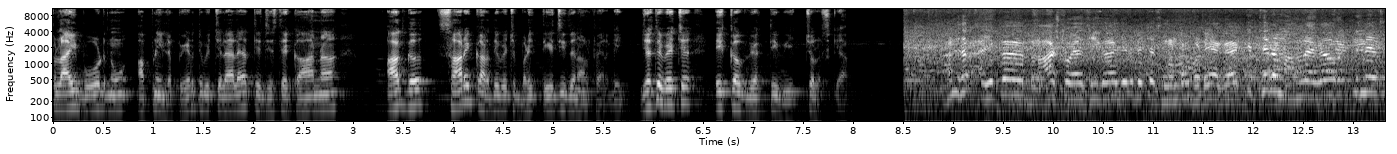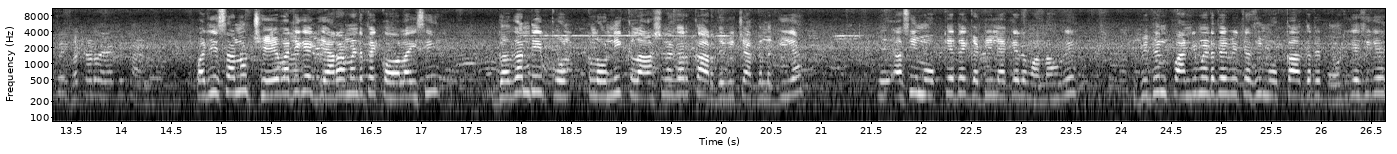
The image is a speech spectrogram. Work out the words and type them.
ਪਲਾਈਬੋਰਡ ਨੂੰ ਆਪਣੀ ਲਪੇਟ ਦੇ ਵਿੱਚ ਲੈ ਲਿਆ ਤੇ ਜਿਸ ਦੇ ਕਾਰਨ ਅੱਗ ਸਾਰੇ ਘਰ ਦੇ ਵਿੱਚ ਬੜੀ ਤੇਜ਼ੀ ਦੇ ਨਾਲ ਫੈਲ ਗਈ ਜਿਸ ਦੇ ਵਿੱਚ ਇੱਕ ਵਿਅਕਤੀ ਵੀ ਝੁਲਸ ਗਿਆ। ਹਾਂਜੀ ਸਰ ਇੱਕ ਬਲਾਸਟ ਹੋਇਆ ਸੀਗਾ ਜਿਹਦੇ ਵਿੱਚ ਸਿਲੰਡਰ ਫਟਿਆ ਹੈਗਾ ਕਿੱਥੇ ਦਾ ਮਾਮਲਾ ਹੈਗਾ ਔਰ ਕਿੰਨੇ ਕੁ ਕੋਈ ਫੱਟੜ ਹੋਇਆ ਕੋਈ ਕਾਰਨ ਹੋਇਆ? ਭਾਜੀ ਸਾਨੂੰ 6:11 ਮਿੰਟ ਤੇ ਕਾਲ ਆਈ ਸੀ। ਗਗਨਦੀਪ ਕੋ- ਕਲੋਨੀ ਕਲਾਸ਼ ਨਗਰ ਘਰ ਦੇ ਵਿੱਚ ਅੱਗ ਲੱਗੀ ਆ ਤੇ ਅਸੀਂ ਮੌਕੇ ਤੇ ਗੱਡੀ ਲੈ ਕੇ ਰਵਾਨਾ ਹੋ ਗਏ। ਵਿਦਿਨ 5 ਮਿੰਟ ਦੇ ਵਿੱਚ ਅਸੀਂ ਮੌਕਾ ਅੱਗ ਤੇ ਪਹੁੰਚ ਗਏ ਸੀਗੇ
